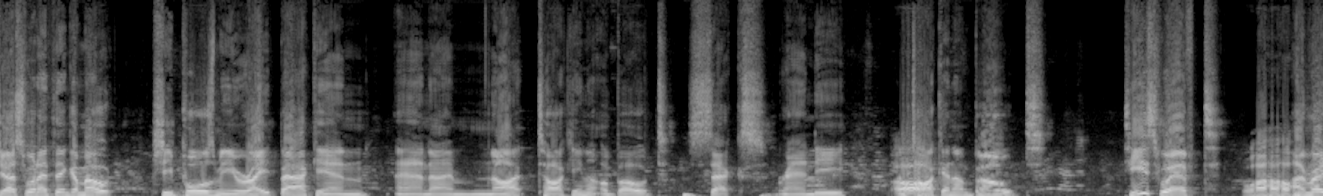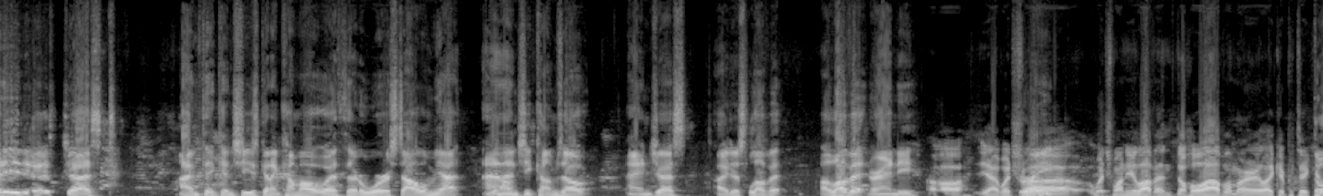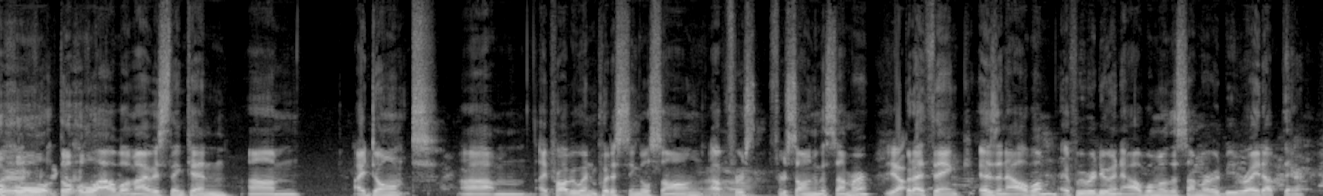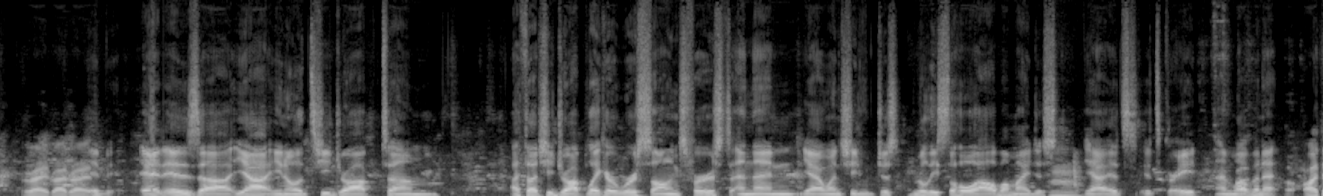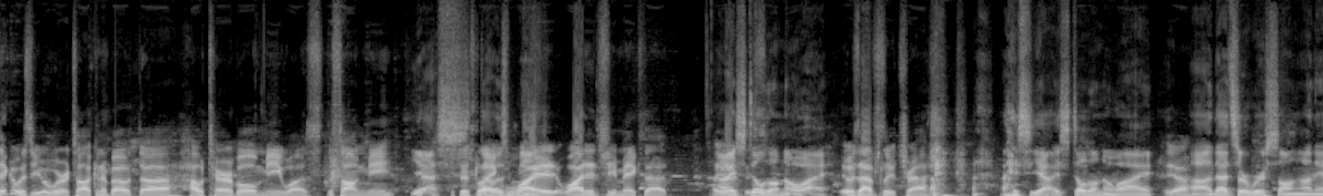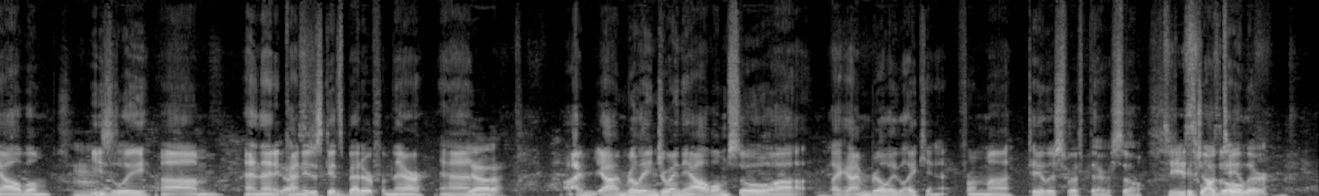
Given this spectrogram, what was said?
Just when I think I'm out, she pulls me right back in. And I'm not talking about sex, Randy. I'm Oh. talking about T Swift. Wow. I'm ready to just. I'm thinking she's gonna come out with her worst album yet, and Yeah. then she comes out and just. I just love it. I love it, Randy. Oh yeah, which uh, which one you loving? The whole album or like a particular? The particular? whole the whole album. I was thinking. Um, I don't. Um, I probably wouldn't put a single song up for Ah. for song of the summer. Yeah. But I think as an album, if we were doing album of the summer, it'd be right up there. Right, right, right. It, it is. Uh, yeah, you know, she dropped. Um, I thought she dropped like her worst songs first, and then yeah, once she just released the whole album, I just Mm. yeah, it's it's great. I'm loving it. I think it was you. We were talking about uh, how terrible "Me" was. The song "Me." Yes, It's just like was me. why why did she make that? Like, I still don't know why. It was absolute trash. I see yeah, I still don't know why. Yeah. Uh, that's her worst song on the album, Mm. easily. Um, and then it Yes. kind of just gets better from there. And yeah. I'm yeah, I'm really enjoying the album. So uh, like I'm really liking it from uh, Taylor Swift there. So T good job. Taylor.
